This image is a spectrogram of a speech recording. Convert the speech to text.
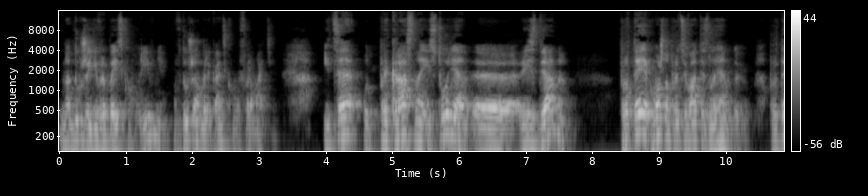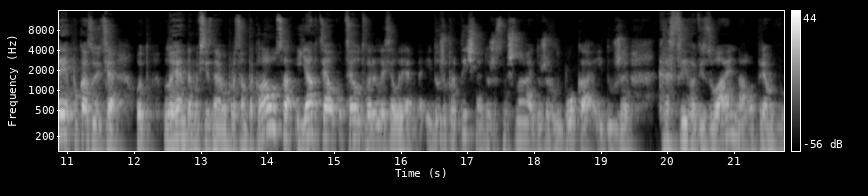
на дуже європейському рівні, в дуже американському форматі. І це от прекрасна історія е, різдвяна про те, як можна працювати з легендою, про те, як показується, от легенда, ми всі знаємо про Санта Клауса, і як ця, це утворилася легенда. І дуже практична, і дуже смішна, і дуже глибока, і дуже красива візуальна. От прям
